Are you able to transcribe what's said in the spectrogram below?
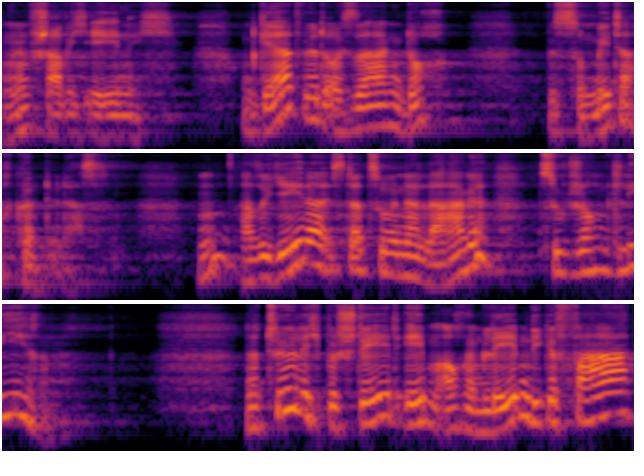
Ne, Schaffe ich eh nicht. Und Gerd wird euch sagen, doch, bis zum Mittag könnt ihr das. Hm? Also jeder ist dazu in der Lage zu jonglieren. Natürlich besteht eben auch im Leben die Gefahr,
